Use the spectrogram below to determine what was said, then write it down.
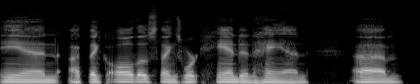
And I think all those things work hand in hand. Um,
